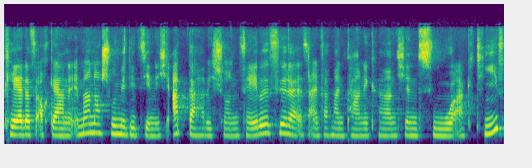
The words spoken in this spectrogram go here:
kläre das auch gerne immer noch Schulmedizin nicht ab. Da habe ich schon ein Fable für. Da ist einfach mein Panikhörnchen zu aktiv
